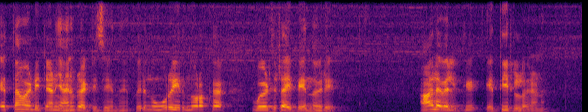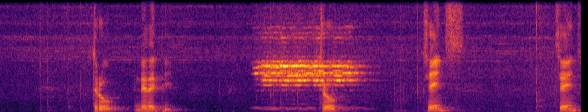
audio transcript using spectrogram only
എത്താൻ വേണ്ടിയിട്ടാണ് ഞാനും പ്രാക്ടീസ് ചെയ്യുന്നത്. ഇപ്പോൾ ഒരു നൂറ് ഇരുന്നൂറൊക്കെ വേർഡ്സ് ടൈപ്പ് ചെയ്യുന്നവർ ആ ലെവലിലേക്ക് എത്തിയിട്ടുള്ളവരാണ്. ത്രൂ എന്റെ തെറ്റി. true. Change. Change.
